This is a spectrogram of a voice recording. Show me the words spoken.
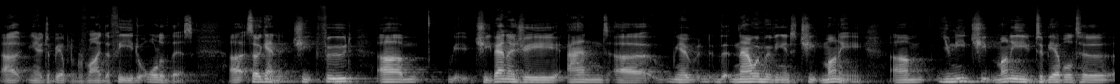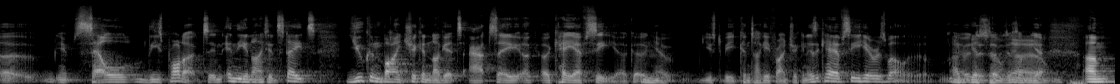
uh, you know to be able to provide the feed. All of this. Uh, so again, cheap food, um, cheap energy, and uh, you know now we're moving into cheap money. Um, you need cheap money to be able to uh, you know, sell these products. In, in the United States, you can buy chicken nuggets at say a, a KFC, a, mm. you know used to be Kentucky Fried Chicken. Is it KFC here as well? I guess so. Yeah, yeah. yeah. Um,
